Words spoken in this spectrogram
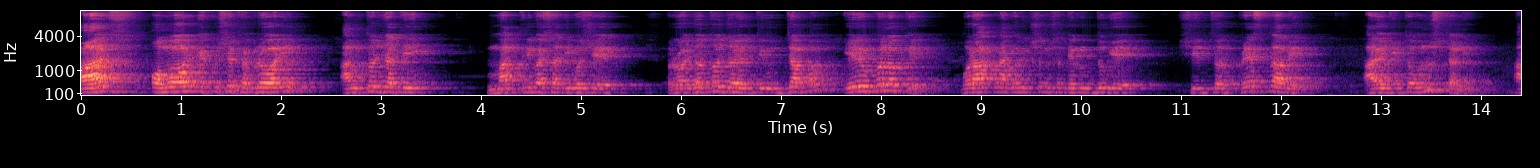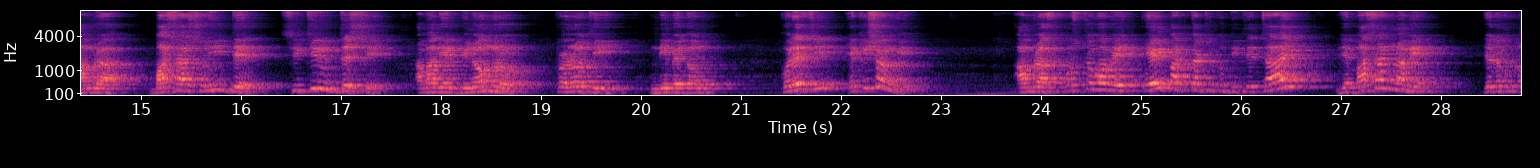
আজ অমর একুশে ফেব্রুয়ারি আন্তর্জাতিক মাতৃভাষা দিবসের রজত জয়ন্তী উদযাপন। এ উপলক্ষে বরাক নাগরিক সংসদের উদ্যোগে শিলচর প্রেস ক্লাবে আয়োজিত অনুষ্ঠানে আমরা ভাষা শহীদদের স্মৃতির উদ্দেশ্যে আমাদের বিনম্র প্রণতি নিবেদন করেছি। একই সঙ্গে আমরা স্পষ্টভাবে এই বার্তাটুকু দিতে চাই যে ভাষার নামে যেন কোনো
